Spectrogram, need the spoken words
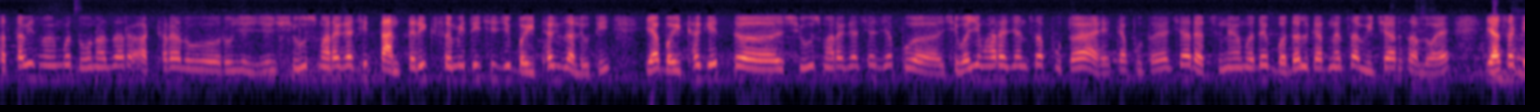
सत्तावीस नोव्हेंबर दोन हजार अठरा रोजी शिवस्मारकाची तांत्रिक समितीची जी बैठक झाली होती या बैठकीत शिवस्मारकाच्या ज्या शिवाजी महाराजांचा पुतळा आहे त्या पुतळ्याच्या रचनेमध्ये बदल करण्याचा विचार चालू आहे. यासाठी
